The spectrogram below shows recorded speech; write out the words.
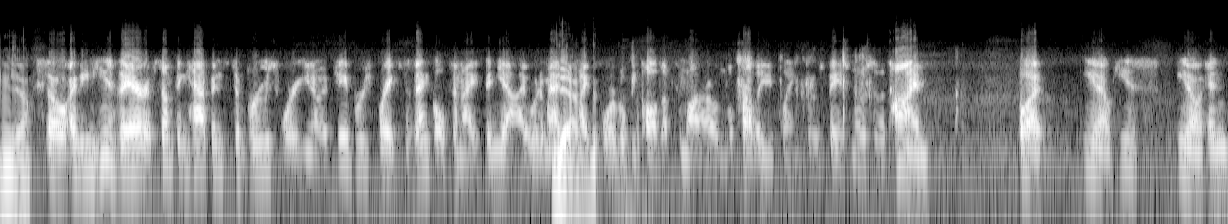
Yeah. So I mean, he's there. If something happens to Bruce, where you know, if Jay Bruce breaks his ankle tonight, then yeah, I would imagine Yeah. Mike Ford will be called up tomorrow and will probably be playing first base most of the time. But you know, he's you know, and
